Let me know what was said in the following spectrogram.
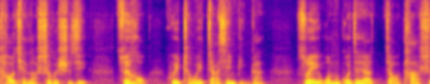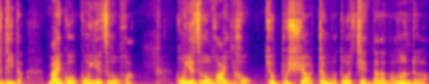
超前了社会时机，最后会成为夹心饼干。所以，我们国家要脚踏实地的迈过工业自动化。工业自动化以后，就不需要这么多简单的劳动者了。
